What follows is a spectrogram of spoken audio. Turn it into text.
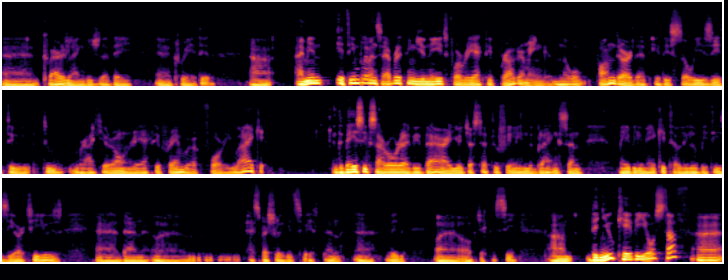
uh, query language that they uh, created. I mean, it implements everything you need for reactive programming. No wonder that it is so easy to, to write your own reactive framework for UIKit. The basics are already there. You just have to fill in the blanks and maybe make it a little bit easier to use uh, than, um, especially with Swift and uh, with uh, Objective C. Um, the new KVO stuff, uh,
